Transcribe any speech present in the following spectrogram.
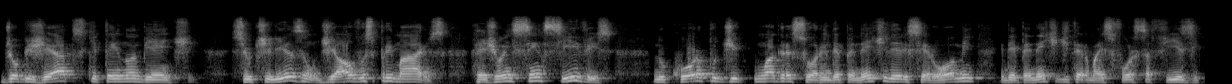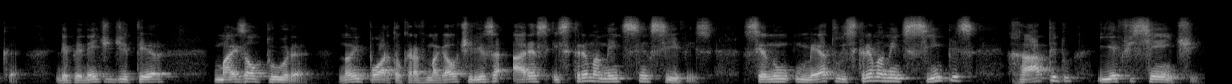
de objetos que têm no ambiente, se utilizam de alvos primários, regiões sensíveis no corpo de um agressor, independente dele ser homem, independente de ter mais força física, independente de ter mais altura. Não importa, o Krav Maga utiliza áreas extremamente sensíveis, sendo um método extremamente simples, rápido e eficiente.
